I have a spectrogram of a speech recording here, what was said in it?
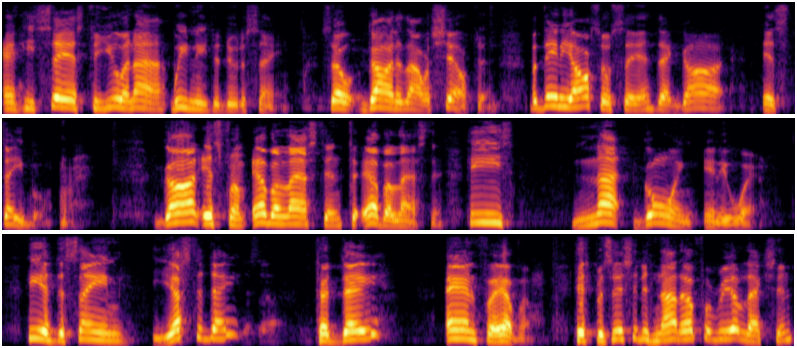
And he says to you and I, we need to do the same. So God is our shelter. But then he also says that God is stable. God is from everlasting to everlasting. He's not going anywhere. He is the same yesterday, Yes, today, and forever. His position is not up for reelection,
